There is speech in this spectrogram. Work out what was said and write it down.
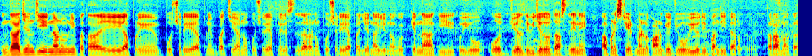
ਅੰਦਾਜ਼ਨ? ਜੀ ਇਹਨਾਂ ਨੂੰ ਨਹੀਂ ਪਤਾ। ਇਹ ਆਪਣੇ ਪੁੱਛ ਰਹੇ ਆ ਆਪਣੇ ਬੱਚਿਆਂ ਨੂੰ ਪੁੱਛ ਰਹੇ ਆਪਣੇ ਰਿਸ਼ਤੇਦਾਰਾਂ ਨੂੰ ਪੁੱਛ ਰਹੇ ਆਪਣੇ ਜਿੰਨਾ ਜਿੰਨਾ ਕੋਈ ਕਿੰਨਾ ਕੀ ਕੋਈ ਉਹ ਉਹ ਜਲਦੀ ਵੀ ਜਦੋਂ ਦੱਸਦੇ ਨੇ ਆਪਣੀ ਸਟੇਟਮੈਂਟ ਲਿਖਾਉਣਗੇ ਜੋ ਵੀ ਉਹਦੀ ਬੰਦੀ ਤਰ ਆ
